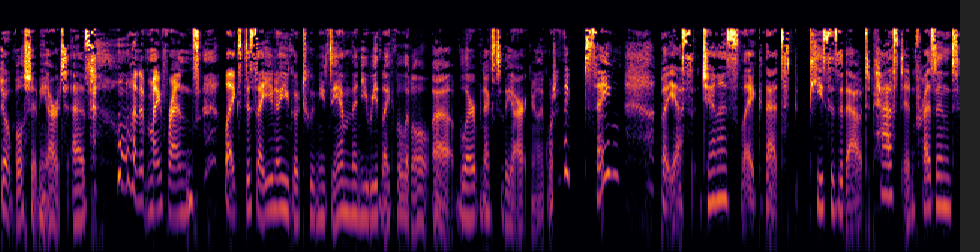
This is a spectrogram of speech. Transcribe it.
don't bullshit me art as one of my friends likes to say, you know, you go to a museum, and then you read like the little, uh, blurb next to the art and you're like, what are they saying? But yes, Janus, like that piece is about past and present.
